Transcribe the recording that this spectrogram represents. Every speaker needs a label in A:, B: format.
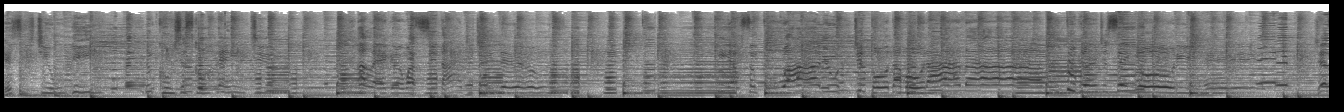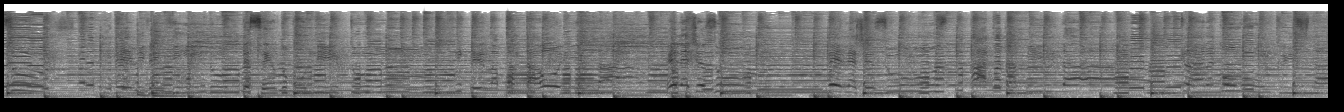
A: Existe um rio cujas correntes alegram a cidade de Deus. E é o santuário de toda morada do grande Senhor e Rei. Jesus, ele vem vindo, descendo bonito pela porta oriental. Ele é Jesus, ele é Jesus, água da vida, clara como um cristal.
